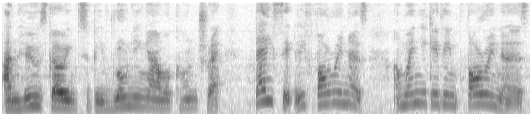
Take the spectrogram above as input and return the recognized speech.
And who's going to be running our country? Basically foreigners. And when you're giving foreigners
